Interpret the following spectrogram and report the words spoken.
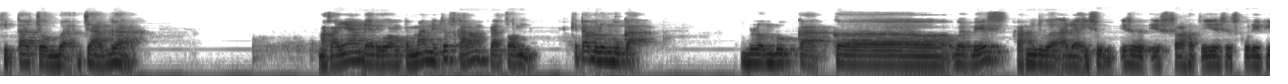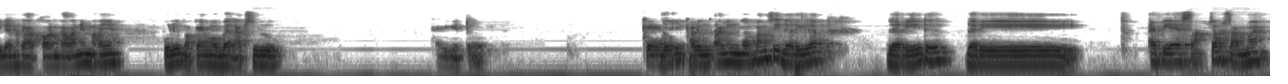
kita coba jaga makanya dari uang teman itu sekarang platform kita belum buka belum buka ke web base karena juga ada isu isu, isu salah satu isu security dan kawan-kawannya makanya boleh pakai mobile apps dulu kayak gitu. Oke. Jadi paling paling gampang sih dari lihat dari itu dari API structure sama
